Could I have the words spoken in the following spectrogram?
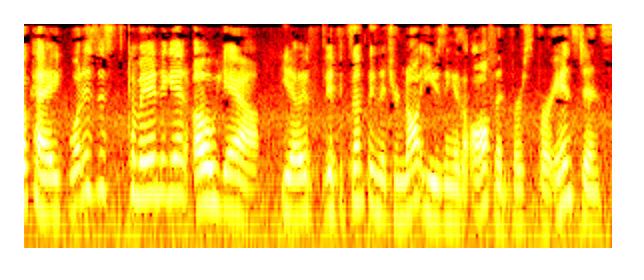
okay, what is this command again? Oh yeah. You know, if, if it's something that you're not using as often, for, for instance,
